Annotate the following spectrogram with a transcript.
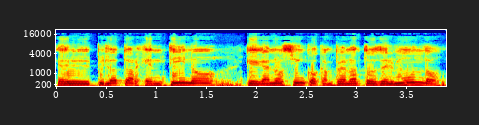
el, piloto argentino que ganó cinco campeonatos del mundo.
